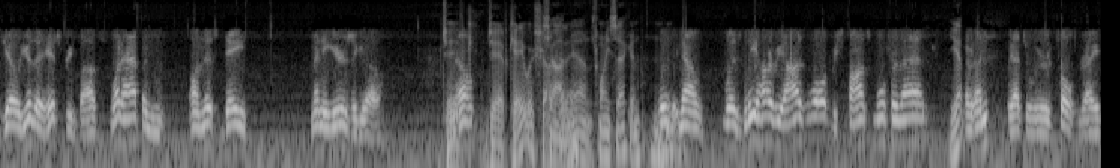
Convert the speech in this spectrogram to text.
Joe, you're the history buff. What happened on this date many years ago. JF- no? JFK was shot, shot today. Yeah, twenty second. Mm-hmm. Now, was Lee Harvey Oswald responsible for that? Yep. That's what we were told, right?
